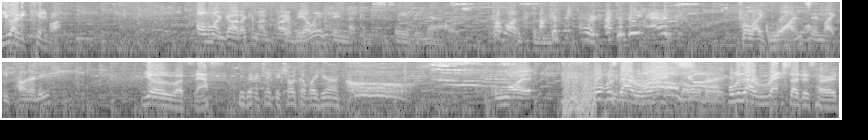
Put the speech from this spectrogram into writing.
You gotta be kidding me. Oh my god, I cannot So drive. the only thing that can save me now is Come on, I can beat Erick. I can beat Erick. for like once in like eternity. Yo, uh, FNAF. You better take the shortcut right here. What? What was that wretch? Oh god! What was that wretch I just heard?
